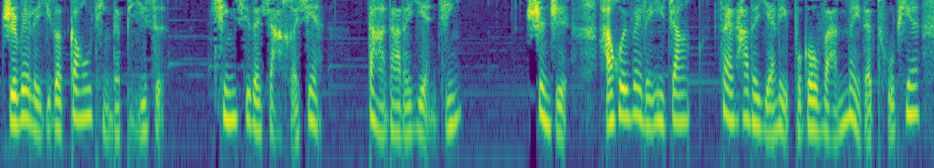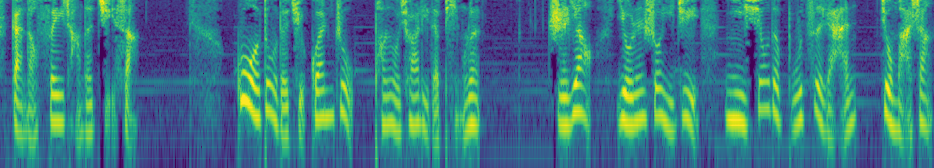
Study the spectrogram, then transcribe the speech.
只为了一个高挺的鼻子、清晰的下颌线、大大的眼睛，甚至还会为了一张在他的眼里不够完美的图片感到非常的沮丧。过度的去关注朋友圈里的评论，只要有人说一句“你修的不自然”，就马上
